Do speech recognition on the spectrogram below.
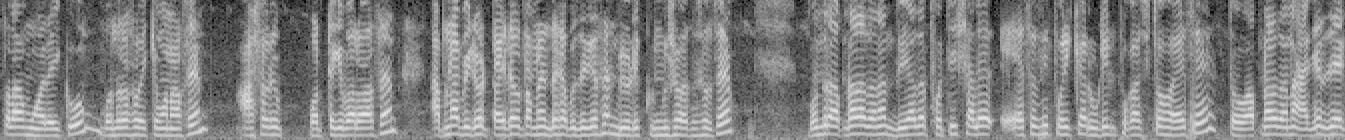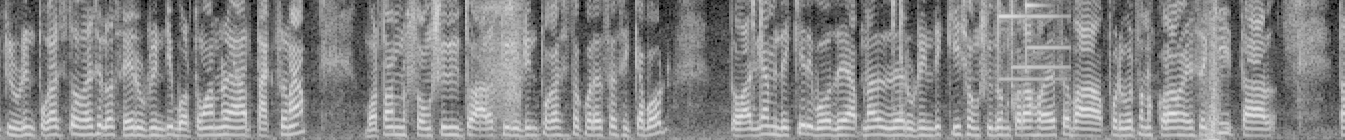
আসসালামু আলাইকুম। বন্ধুরা, সবাই কেমন আছেন? আসরে পর থেকে ভালো আছেন। আপনার ভিডিওর টাইটেল তো আপনারা দেখা বুঝে গেছেন, ভিডিওটি কোন বিষয় হতে চলছে? বন্ধুরা, আপনারা জানেন দুই হাজার পঁচিশ সালের এসএসসি পরীক্ষার রুটিন প্রকাশিত হয়েছে। তো আপনারা জানেন আগের যে একটি রুটিন প্রকাশিত হয়েছিল, সেই রুটিনটি বর্তমানে আর থাকছে না। বর্তমান সংশোধিত আরেকটি রুটিন প্রকাশিত করেছে শিক্ষা বোর্ড। তো আজকে আমি দেখিয়ে দিব যে আপনাদের যে রুটিনটি কী সংশোধন করা হয়েছে বা পরিবর্তন করা হয়েছে কি, তার তা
